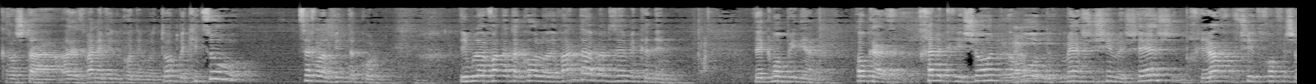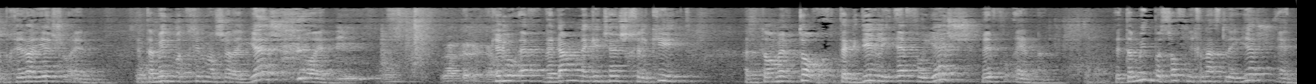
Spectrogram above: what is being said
ככה שאתה, אז מה נבין קודם אותו? בקיצור, צריך להבין את הכל. אם לא הבנת את הכל, לא הבנת, אבל זה מקדם. זה כמו בניין. אוקיי, אז חלק ראשון, עמוד 166, בחירה חופשית, חופש הבחירה, יש או אין. זה תמיד מתחיל מהשאלה, יש או אין. כאילו, וגם נגיד שיש חלקית, אז אתה אומר, טוב, תגדיר לי איפה יש ואיפה אין. זה תמיד בסוף נכנס ליש, אין.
